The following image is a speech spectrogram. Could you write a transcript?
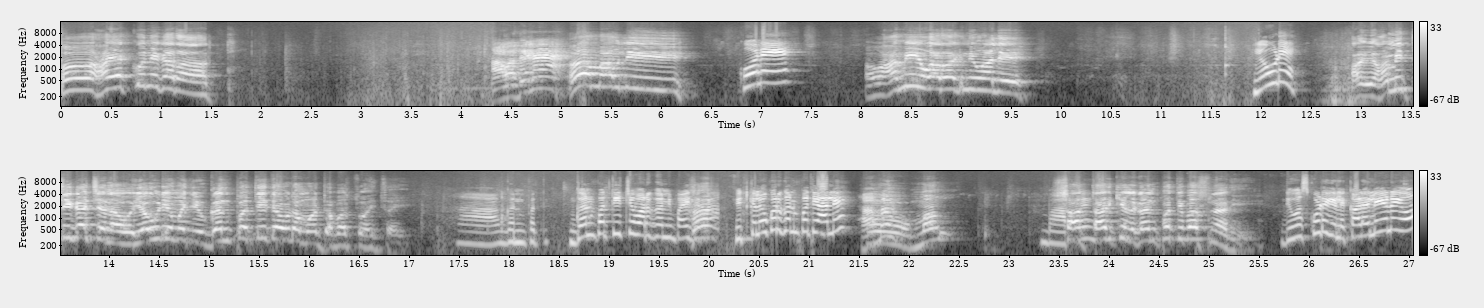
हो हाय कोणी घरात? आवाज आहे ना. अ माऊली. कोण आहे? अहो, आम्ही वारागणी आले एवढे? आम्ही आम्ही तिघच आहे ना हो. एवढे म्हणजे गणपती तेवढा मोठा बसवायचा आहे. हा गणपती. गणपतीची वर्गणी पाहिजे हा. इतके लवकर गणपती आले? हा मग हो बापरे. सात तारखेला गणपती बसणारी दिवस कुठे गेले? कळायला नाही हो?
